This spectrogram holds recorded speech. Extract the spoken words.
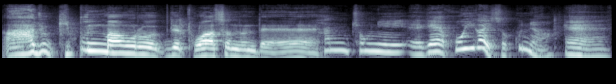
아주 기쁜 마음으로 이제 도왔었는데 한 총리에게 호의가 있었군요. 예.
